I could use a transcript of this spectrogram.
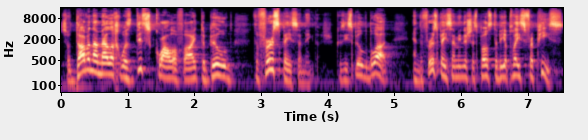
So David HaMelech was disqualified to build the first Beis HaMikdash because he spilled blood. And the first Beis HaMikdash is supposed to be a place for peace.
